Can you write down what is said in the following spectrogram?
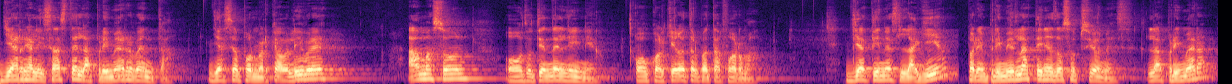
ya realizaste la primera venta, ya sea por Mercado Libre, Amazon o tu tienda en línea o cualquier otra plataforma. Ya tienes la guía. Para imprimirla tienes dos opciones. La primera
